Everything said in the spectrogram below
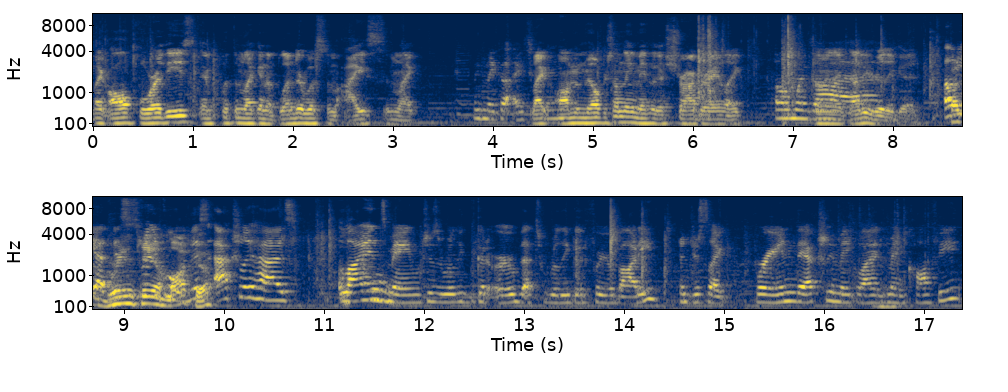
like all four of these and put them like in a blender with some ice and like We make a ice like cream. almond milk or something. Make like a strawberry like oh my god. like that'd be really good. Oh Like yeah, this is tea really and cool. This actually has lion's mane, which is a really good herb that's really good for your body and just like brain. They actually make lion's mane coffee.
